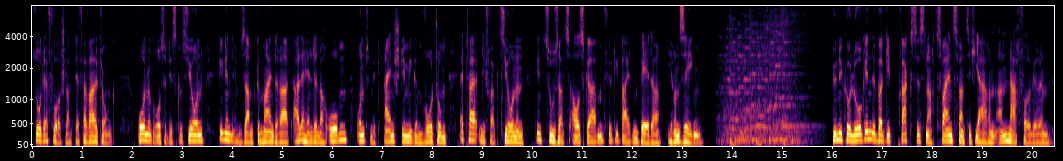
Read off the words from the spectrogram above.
so der Vorschlag der Verwaltung. Ohne große Diskussion gingen im Samtgemeinderat alle Hände nach oben und mit einstimmigem Votum erteilten die Fraktionen den Zusatzausgaben für die beiden Bäder ihren Segen. Gynäkologin übergibt Praxis nach 22 Jahren an Nachfolgerin.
